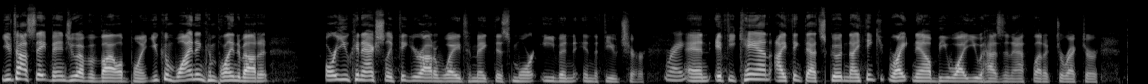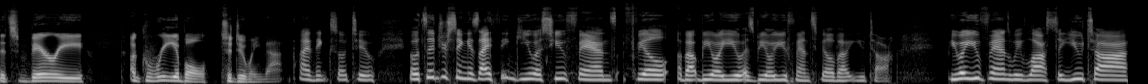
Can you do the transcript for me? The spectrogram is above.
Utah State fans, you have a valid point. You can whine and complain about it, or you can actually figure out a way to make this more even in the future. Right. And if you can, I think that's good. And I think right now BYU has an athletic director that's very agreeable to doing that. I think so too. What's interesting is I think USU fans feel about BYU as BYU fans feel about Utah. BYU fans, we've lost to Utah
